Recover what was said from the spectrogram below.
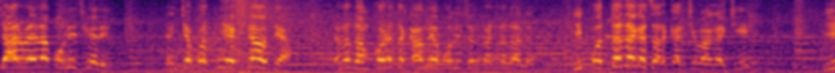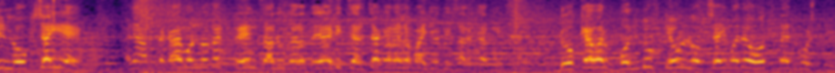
चार वेळेला पोलीस गेले. त्यांच्या पत्नी एकट्या होत्या. त्यांना धमकवण्याचं काम या पोलिसांकडनं झालं. ही पद्धत आहे का सरकारची वागायची? ही लोकशाही आहे. आणि आमचं काय म्हणणं होतं? ट्रेन चालू करत यासाठी चर्चा करायला पाहिजे होती सरकारने. डोक्यावर बंदूक ठेवून लोकशाहीमध्ये होत नाहीत गोष्टी.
